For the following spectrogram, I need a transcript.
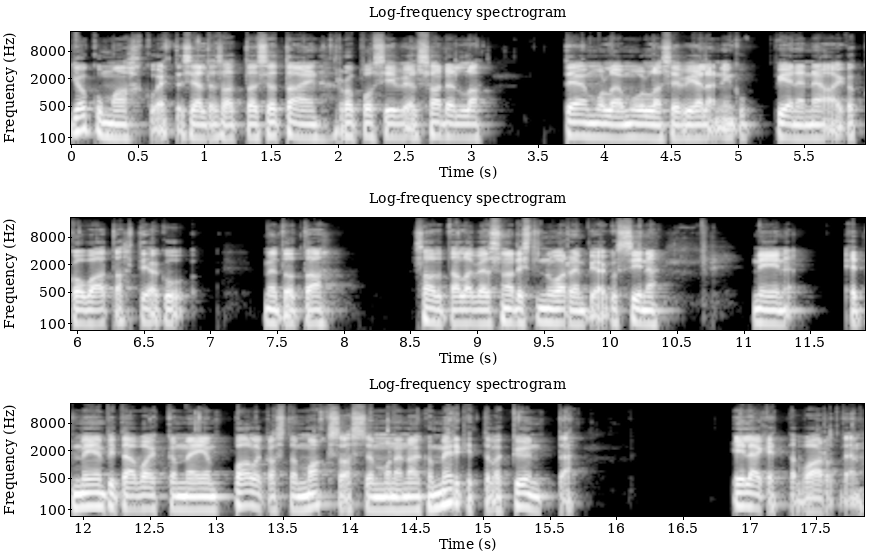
joku mahku, että sieltä saattaisi jotain roposia vielä sadella, Teemulla ja mulla se vielä niin kuin pienenee aika kovaa tahtia, kun me tota, saatetaan olla vielä snadisti nuorempia kuin sinä, niin että meidän pitää vaikka meidän palkasta maksaa semmoinen aika merkittävä könttä eläkettä varten.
